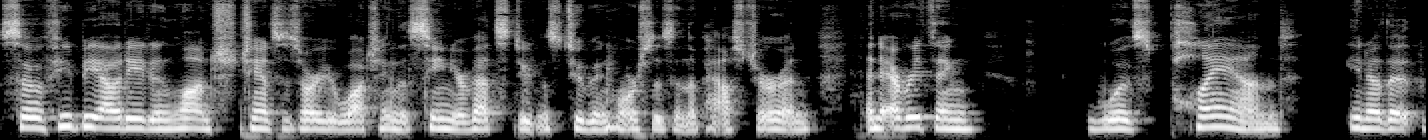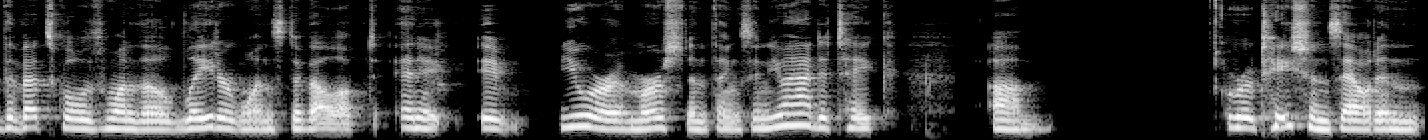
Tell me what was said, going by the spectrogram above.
So if you'd be out eating lunch, chances are you're watching the senior vet students tubing horses in the pasture, and and everything was planned. You know, the the vet school was one of the later ones developed, and it it you were immersed in things, and you had to take um, rotations out in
